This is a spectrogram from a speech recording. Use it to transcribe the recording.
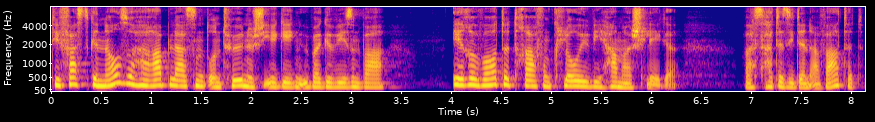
die fast genauso herablassend und höhnisch ihr gegenüber gewesen war. Ihre Worte trafen Chloe wie Hammerschläge. Was hatte sie denn erwartet?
